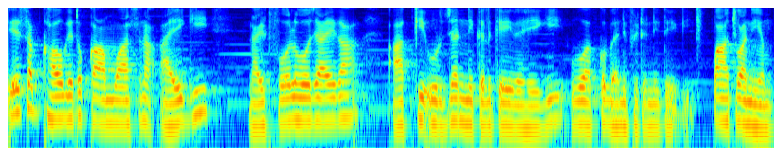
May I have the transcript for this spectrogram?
ये सब खाओगे तो काम वासना आएगी नाइटफॉल हो जाएगा, आपकी ऊर्जा निकल के ही रहेगी, वो आपको बेनिफिट नहीं देगी। पांचवा नियम,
